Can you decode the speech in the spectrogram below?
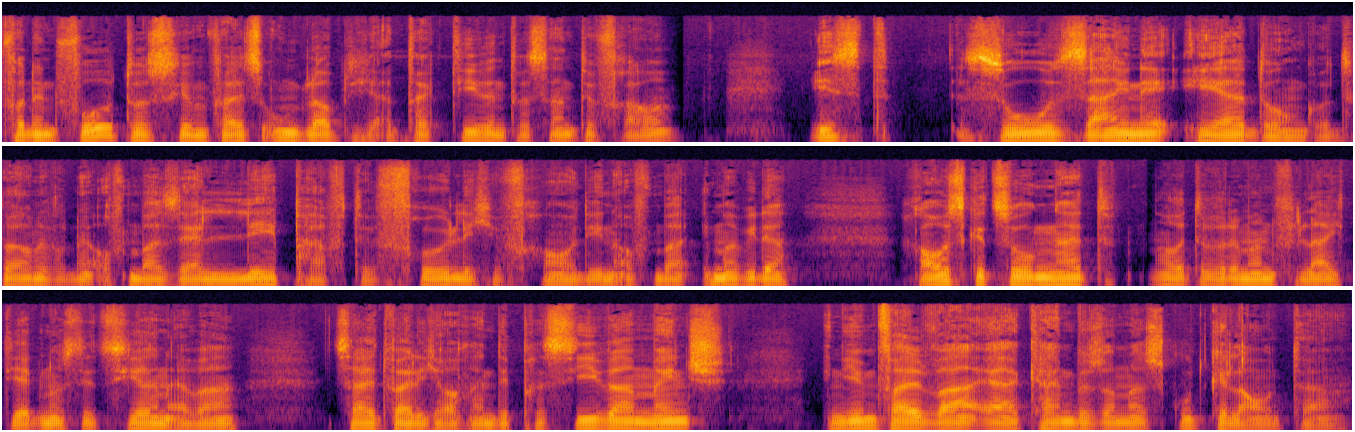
von den Fotos jedenfalls unglaublich attraktive, interessante Frau, ist so seine Erdung. Und zwar eine offenbar sehr lebhafte, fröhliche Frau, die ihn offenbar immer wieder rausgezogen hat. Heute würde man vielleicht diagnostizieren, er war zeitweilig auch ein depressiver Mensch in jedem Fall war er kein besonders gut gelaunter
